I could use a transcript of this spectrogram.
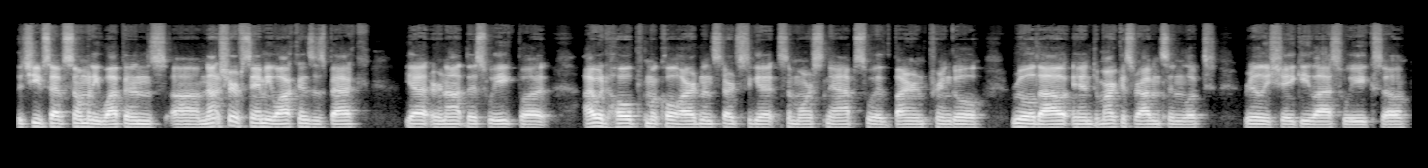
the Chiefs have so many weapons. Uh, I'm not sure if Sammy Watkins is back yet or not this week, but I would hope Mecole Hardman starts to get some more snaps with Byron Pringle ruled out, and Demarcus Robinson looked really shaky last week. So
